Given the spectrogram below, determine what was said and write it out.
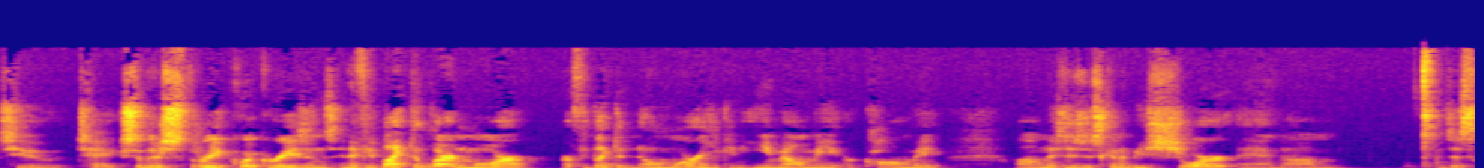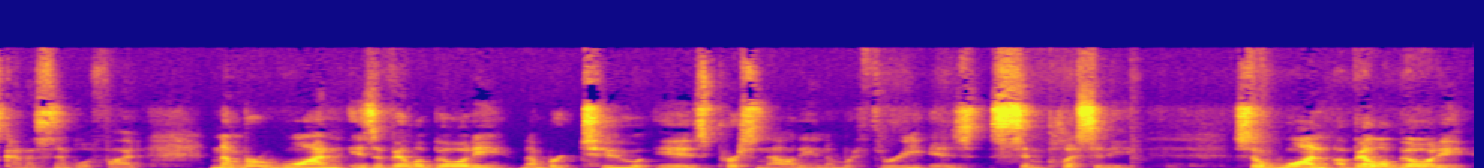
to take. So there's three quick reasons, and if you'd like to learn more or if you'd like to know more, you can email me or call me. Um, this is just going to be short and um, just kind of simplified. Number one is availability. Number two is personality. And number three is simplicity. So one, availability.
